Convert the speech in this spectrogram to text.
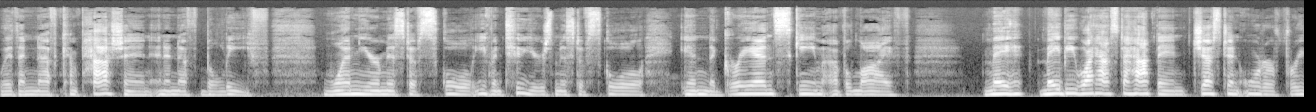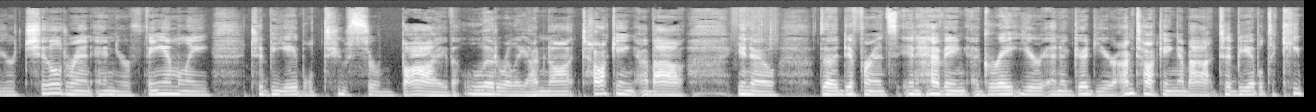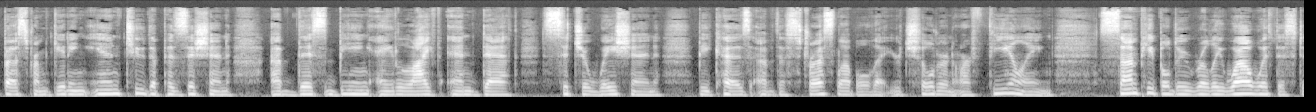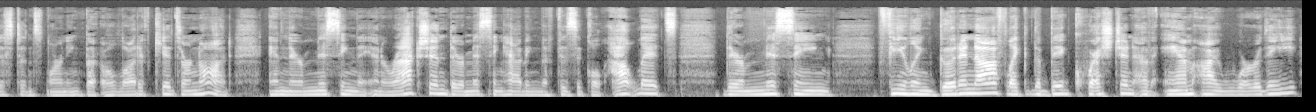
with enough compassion and enough belief. One year missed of school, even two years missed of school, in the grand scheme of life, may may be what has to happen just in order for your children and your family to be able to survive. Literally, I'm not talking about, you know the difference in having a great year and a good year. I'm talking about to be able to keep us from getting into the position of this being a life and death situation because of the stress level that your children are feeling. Some people do really well with this distance learning, but a lot of kids are not. And they're missing the interaction, they're missing having the physical outlets, they're missing feeling good enough like the big question of am i worthy?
